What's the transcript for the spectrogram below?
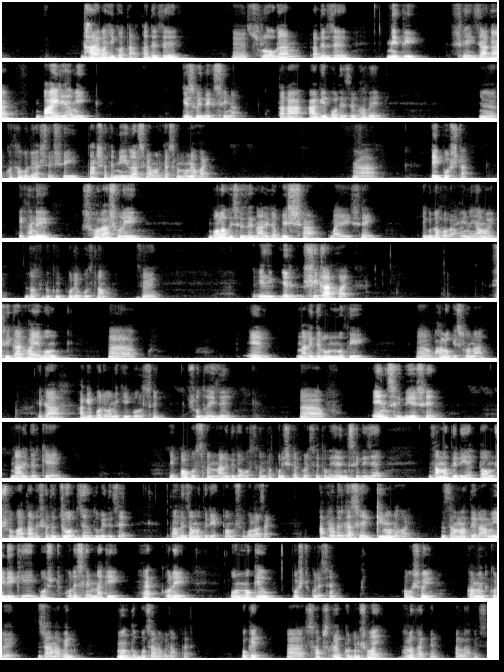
ধারাবাহিকতা, তাদের যে স্লোগান, তাদের যে নীতি সেই জায়গার বাইরে আমি কিছুই দেখছি না। তারা আগে পরে যেভাবে কথা বলে আসছে, সেই, তার সাথে মিল আছে আমার কাছে মনে হয়। এই পোস্টটা। এখানে সরাসরি বলা হয়েছে যে নারীরা বেশ্যা বা এই সেই, এগুলো বলা হয়নি আমি যতটুকু পড়ে বুঝলাম যে এই এর শিকার হয়। শিকার হয় এবং এর নারীদের উন্নতি ভালো কিছু না। এটা আগে পরে অনেকেই বলছে। শুধু এই যে এনসিপি এসে নারীদেরকে অবস্থান, নারীদের অবস্থানটা পরিষ্কার করেছে। তবে এনসিপি যে জামাতেরই একটা অংশ বা তাদের সাথে জোট যেহেতু বেঁধেছে, তাহলে জামাতেরই একটা অংশ বলা যায়। আপনাদের কাছে কি মনে হয়? জামাতের আমিরই কি এই পোস্ট করেছেন নাকি হ্যাক করে অন্য কেউ পোস্ট করেছেন? অবশ্যই কমেন্ট করে জানাবেন, মন্তব্য জানাবেন আপনার। ওকে সাবস্ক্রাইব করবেন সবাই, ভালো থাকবেন, আল্লাহ হাফেজ।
